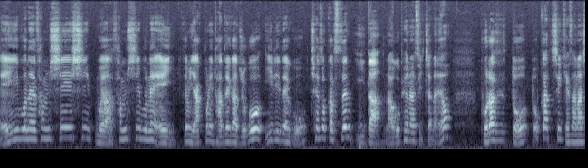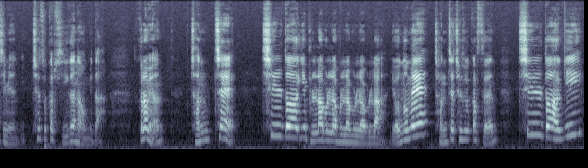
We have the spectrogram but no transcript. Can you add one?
a분의 3c c 뭐야 3c분의 a. 그럼 약분이 다 돼가지고 1이 되고 최소값은 2다 라고 표현할 수 있잖아요. 보라색도 똑같이 계산하시면 최소값이 2가 나옵니다. 그러면 전체 7 더하기 블라블라블라블라블라 요 놈의 전체 최소값은 7 더하기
